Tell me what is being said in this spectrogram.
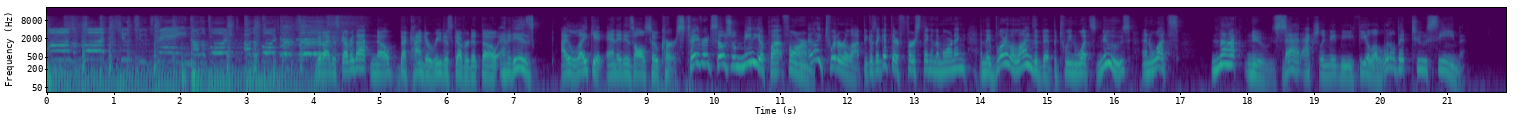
Did I discover that? No, that kind of rediscovered it though, and it is I like it, and it is also cursed. Favorite social media platform? I like Twitter a lot because I get there first thing in the morning, and they blur the lines a bit between what's news and what's not news. That actually made me feel a little bit too seen.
